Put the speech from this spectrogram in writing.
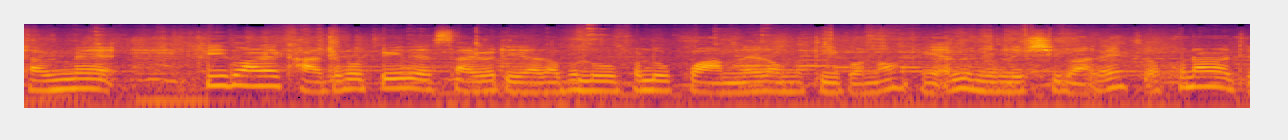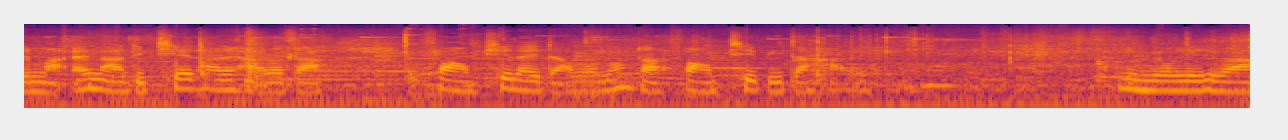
ဒါပေမဲ့ပြီးသွားတဲ့ခါသူတို့ပေးတဲ့စာရွက်တွေကတော့ဘလို့ဘလို့ကွာမလဲတော့မသိဘူးပေါ့နော်အဲအဲ့လိုမျိုးလေးရှိပါတယ်ဆိုတော့ခုနကတော့ဒီမှာအနာဒီဖြဲထားတဲ့ဟာတော့ဒါဖောင်ဖြည့်လိုက်တာပေါ့နော်ဒါဖောင်ဖြည့်ပြီးသားဟာပဲဒီမျိုးလေးပါ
